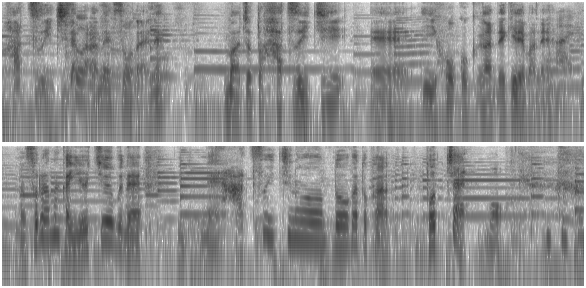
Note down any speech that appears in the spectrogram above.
初一だからね。そうだよねまあちょっと初一、えーいい報告ができればね、はい。それはなんか YouTube でね初一の動画とか撮っちゃえ。も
